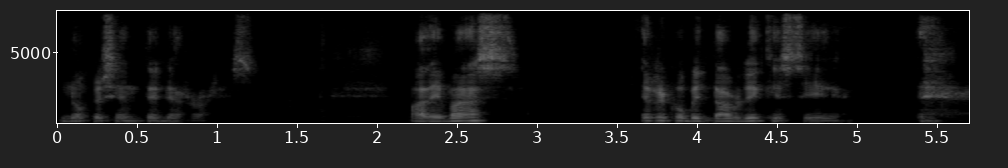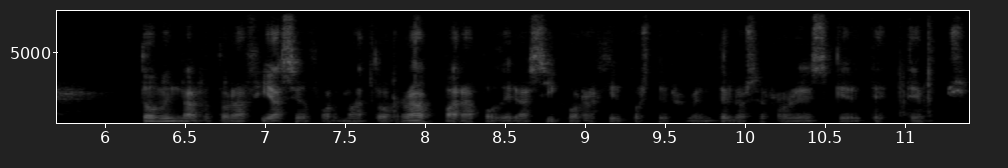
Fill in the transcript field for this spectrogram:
no presenten errores. Además, es recomendable que se tomen las fotografías en formato RAW para poder así corregir posteriormente los errores que detectemos.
